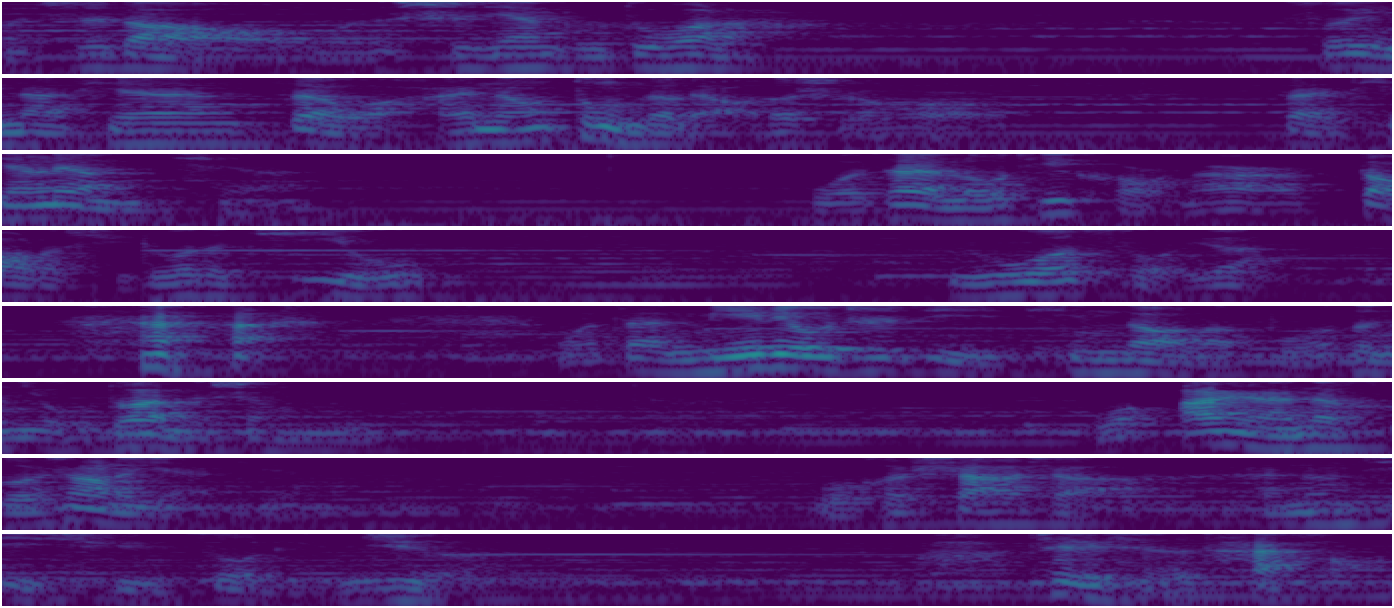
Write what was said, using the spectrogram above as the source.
我知道我的时间不多了，所以那天在我还能动得了的时候，在天亮以前。我在楼梯口那儿倒了许多的机油，如我所愿。哈哈，我在弥留之际听到了脖子扭断的声音。我安然地合上了眼睛。我和莎莎还能继续做邻居了。啊，这个写的太好了，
